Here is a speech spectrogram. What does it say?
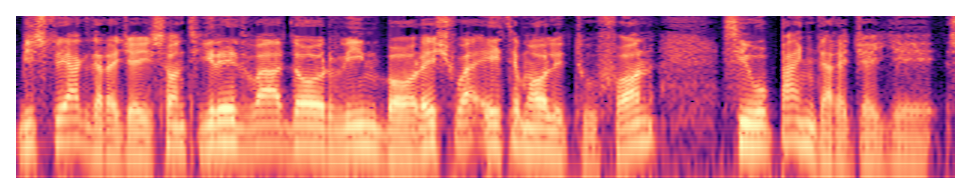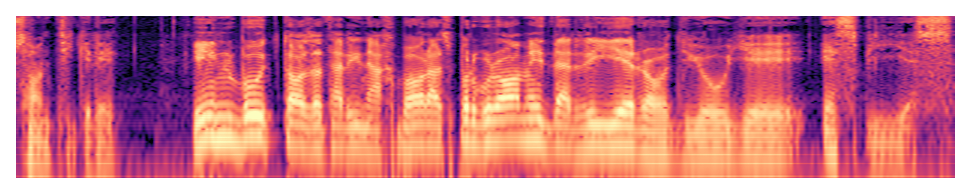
21 درجه سانتیگراد و داروین بارش و احتمال طوفان 35 درجه سانتیگراد. این بود تازه ترین اخبار از پروگرام دری رادیوی SBS.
